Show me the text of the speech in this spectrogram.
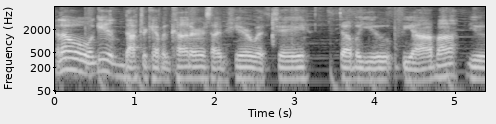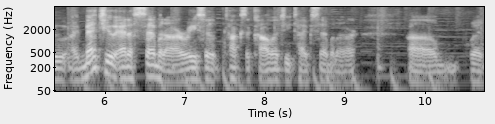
Hello again, Dr. Kevin Conners. I'm here with J.W. Biava. You, I met you at a seminar, a recent toxicology type seminar, um, when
